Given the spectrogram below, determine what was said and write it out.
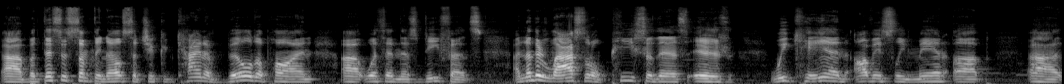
uh, but this is something else that you can kind of build upon uh, within this defense. Another last little piece of this is we can obviously man up uh,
